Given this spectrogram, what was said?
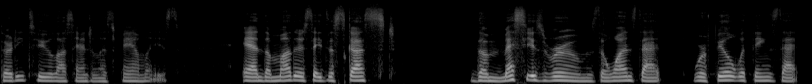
32 Los Angeles families. And the mothers, they discussed the messiest rooms, the ones that were filled with things that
